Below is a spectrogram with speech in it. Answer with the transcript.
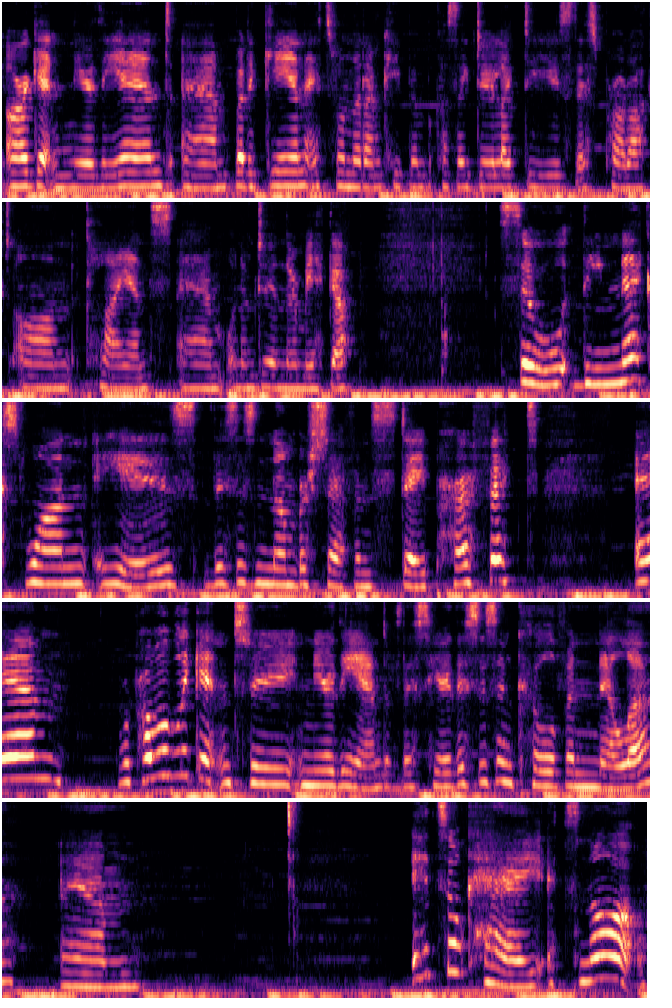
are getting near the end, um, but again, it's one that I'm keeping because I do like to use this product on clients um, when I'm doing their makeup. So the next one is, this is number seven, Stay Perfect. Um, we're probably getting to near the end of this here. This is in Cool Vanilla. Um, it's okay. It's not.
